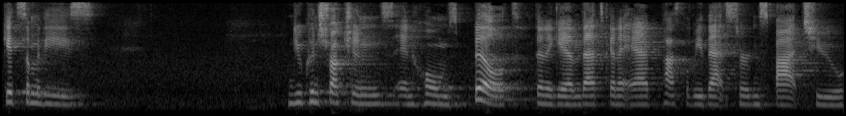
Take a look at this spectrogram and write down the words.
get some of these new constructions and homes built, then again, that's going to add possibly that certain spot to,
